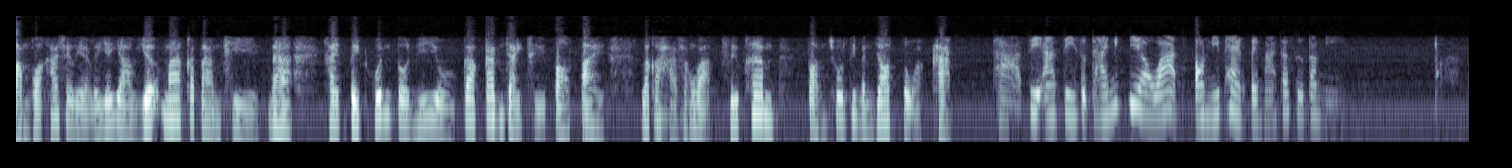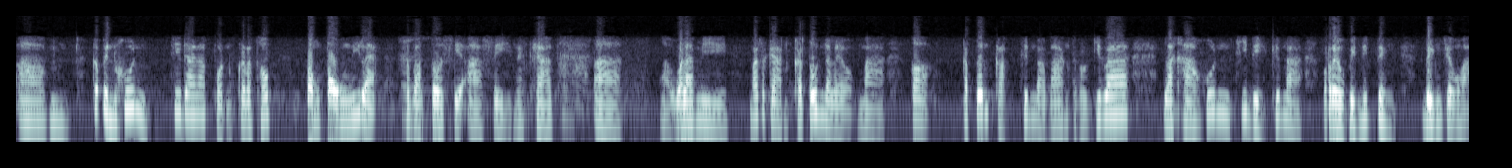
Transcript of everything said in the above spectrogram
ต่ำกว่าค่าเฉลี่ยระยะยาวเยอะมากก็ตามทีนะฮะใครติดหุ้นตัวนี้อยู่ก็กั้นใจถือต่อไป แล้วก็หาจังหวะซื้อเพิ่มตอนช่วงที่มันยอดตัวครับ ค่ะ CRC สุดท้ายนิดเดียวว่า ตอนนี้แพงไปไหมถ้าซื้อตอนนี้อืมก็เป็นหุ้นที่ได้รับผลกระทบตรงๆนี่แหละสำหรับตัว CRC นะครับอ่าอ่าเวลามีมาตรการกระตุ้นอะไรออกมา ก็ กระตุ้นกลับขึ้นมาบ้าง แต่ผมคิดว่าราคาหุ้นที่ดีดขึ้นมาเร็วไปนิดหนึ่งดึงจังหวะ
